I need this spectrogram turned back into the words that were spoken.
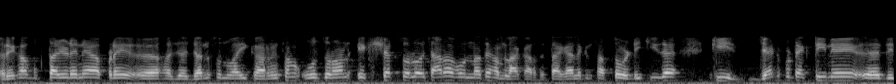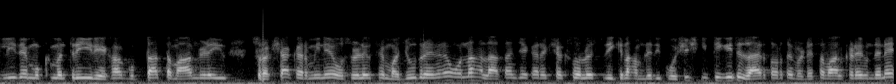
ਰੇਖਾ ਗੁਪਤਾ ਜਿਹੜੇ ਨੇ ਆਪਣੇ ਅਹ, ਹਜ- ਜਨ ਸੁਣਵਾਈ ਕਰ ਰਹੇ ਸਨ ਉਸ ਦੌਰਾਨ ਇੱਕ ਸ਼ਖਸ ਵੱਲੋਂ ਅਚਾਨਕ ਉਹਨਾਂ ਤੇ ਹਮਲਾ ਕਰ ਦਿੱਤਾ ਗਿਆ ਲੇਕਿਨ ਸਭ ਤੋਂ ਵੱਡੀ ਚੀਜ਼ ਹੈ ਕਿ ਜੈਟ ਪ੍ਰੋਟੈਕਟੀ ਨੇ ਅਹ, ਦਿੱਲੀ ਦੇ ਮੁੱਖ ਮੰਤਰੀ ਰੇਖਾ ਗੁਪਤਾ तमाम ਜਿਹੜੇ ਸੁਰੱਖਿਆ ਕਰਮੀ ਨੇ ਉਸ ਵੇਲੇ ਉੱਥੇ ਮੌਜੂਦ ਰਹੇ ਨੇ ਉਹਨਾਂ ਹਾਲਾਤਾਂ 'ਚ ਜੇਕਰ ਇੱਕ ਸ਼ਖਸ ਵੱਲੋਂ ਇਸ ਤਰੀਕੇ ਨਾਲ ਹਮਲੇ ਦੀ ਕੋਸ਼ਿਸ਼ ਕੀਤੀ ਗਈ ਤੇ ਜ਼ਾਹਿਰ ਤੌਰ ਤੇ ਵੱਡੇ ਸਵਾਲ ਖੜੇ ਹੁੰਦੇ ਨੇ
